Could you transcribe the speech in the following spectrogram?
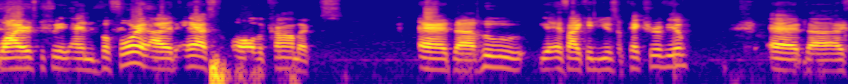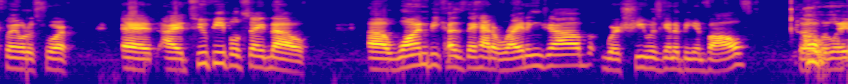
wires between. And before it, I had asked all the comics and uh, who, if I could use a picture of you. And uh, I explained what it was for. And I had two people say no. Uh, one because they had a writing job where she was going to be involved. The, oh, the lady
